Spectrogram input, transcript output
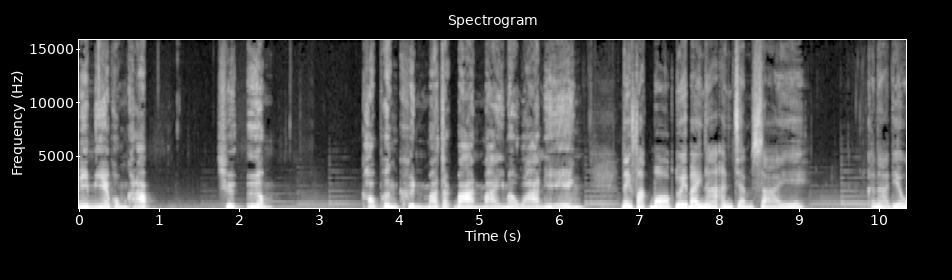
นี่เมียผมครับ ชื่อเอื้อม เขาเพิ่งขึ้นมาจากบ้านใหม่เมื่อวานนี้เอง ในฟักบอกด้วยใบหน้าอันแจ่มใส ขณะเดียว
